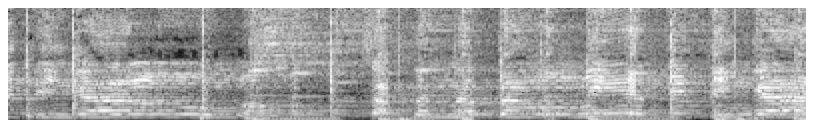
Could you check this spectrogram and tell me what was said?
ditinggal. Lungo saben-saben niat ditinggal.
